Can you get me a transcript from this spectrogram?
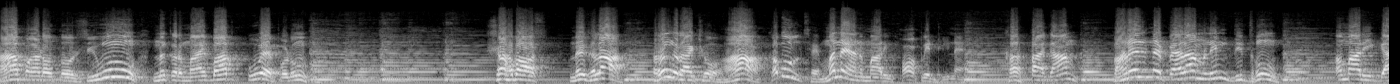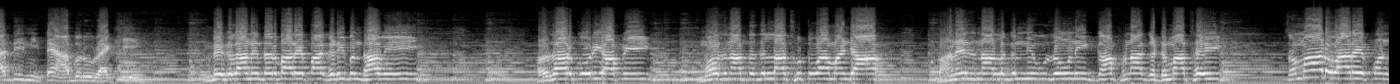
આ પાડો તો જીવું, નકર માય બાપ કુવે પડું. શાહબાસ મેઘલા, રંગ રાખ્યો. હા, કબૂલ છે, મને અને મારી હો પેઢીને ખહતા ગામ ભાણેજને પેરામણીમ દીધું. અમારી ગાદીની ત્યાં આબરૂ રાખી. મેઘલાને દરબારે પાઘડી બંધાવી. હજાર કોરી આપી. મોજના તજલ્લા છૂટવા માંડ્યા. ભાણેજના લગ્નની ઉજવણી ગાંફના ગઢમાં થઈ. ચમાડ વારે પણ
